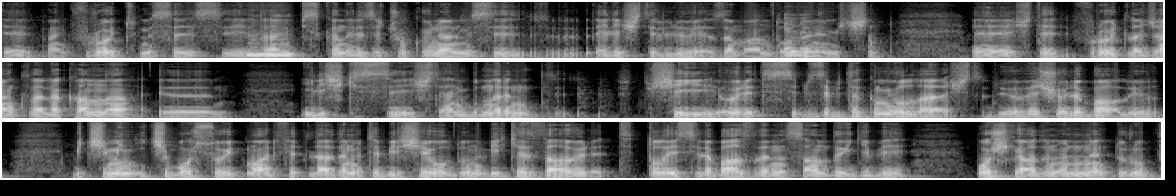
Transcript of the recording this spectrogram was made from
e, hani Freud meselesi ya da hani psikanalize çok yönelmesi eleştiriliyor ya zamanında evet. o dönem için. E, işte Freud'la Jung'la Lacan'la e, ilişkisi işte hani bunların şeyi öğretisi bize bir takım yollar açtı diyor ve şöyle bağlıyor. Biçimin içi boş soyut marifetlerden öte bir şey olduğunu bir kez daha öğretti. Dolayısıyla bazılarının sandığı gibi boş kağıdın önüne durup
